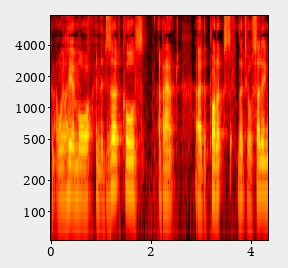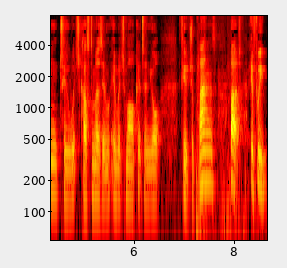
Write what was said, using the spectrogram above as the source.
And we'll hear more in the dessert course about uh, the products that you're selling to which customers in, in which market and your future plans. But if we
